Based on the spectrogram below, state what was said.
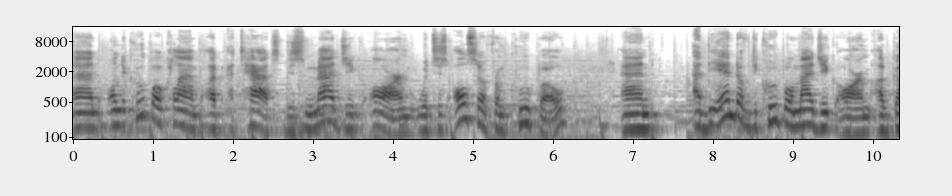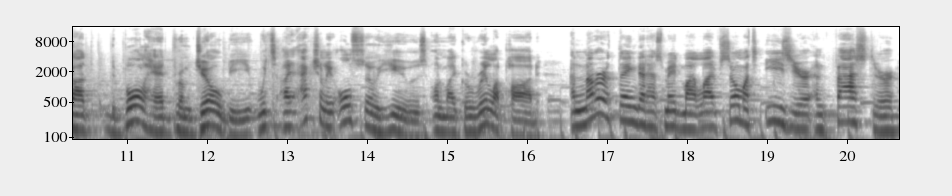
and on the Kupo clamp I've attached this magic arm which is also from Kupo and at the end of the Kupo magic arm I've got the ball head from Joby which I actually also use on my Gorilla Pod. Another thing that has made my life so much easier and faster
